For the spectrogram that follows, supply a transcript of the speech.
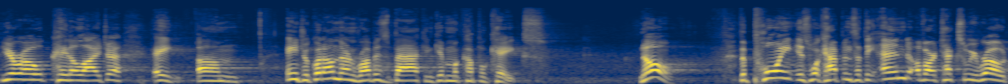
you're okay, Elijah. Hey, um, angel, go down there and rub his back and give him a couple cakes. No. The point is what happens at the end of our text we wrote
